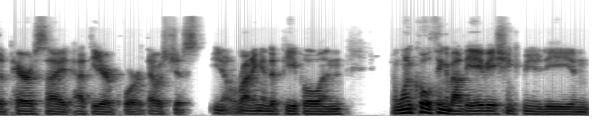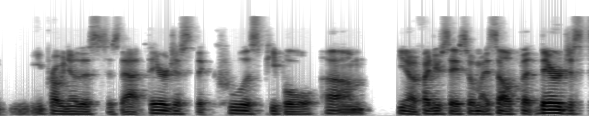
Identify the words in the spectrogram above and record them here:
the parasite at the airport that was just, you know, running into people and and one cool thing about the aviation community, and you probably know this, is that they're just the coolest people. Um, you know, if I do say so myself, but they're just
